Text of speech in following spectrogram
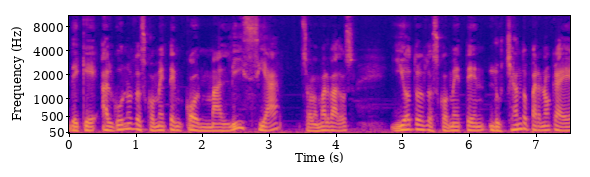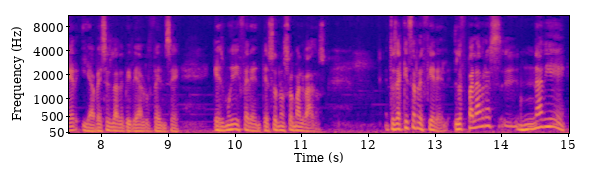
de que algunos los cometen con malicia, son malvados, y otros los cometen luchando para no caer y a veces la debilidad los vence. Es muy diferente, esos no son malvados. Entonces, ¿a qué se refiere? Las palabras, nadie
